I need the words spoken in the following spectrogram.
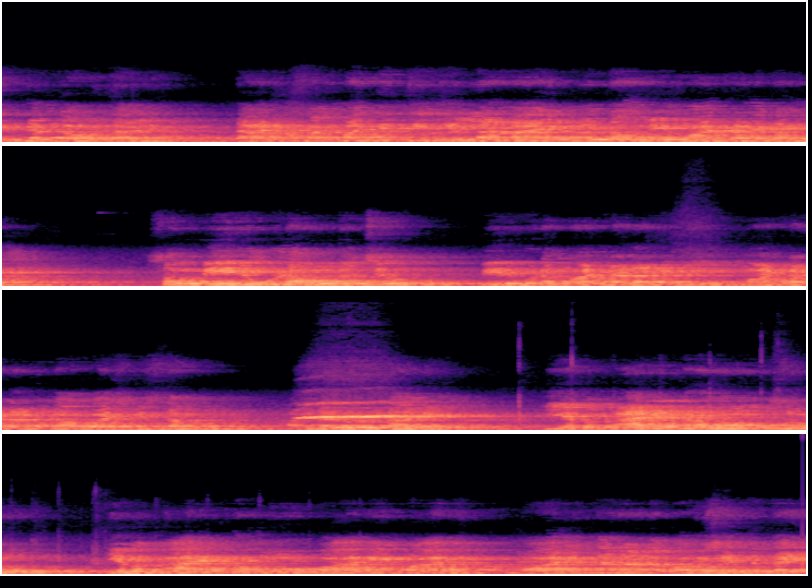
సిద్ధంగా ఉండాలి. దానికి సంబంధించి జిల్లా నాయకులతో మేము మాట్లాడతాం. సో మీరు కూడా ఉండొచ్చు. మీరు కూడా మాట్లాడడానికి మాట్లాడడానికి అవకాశం ఇస్తాం. అందరూ ఉండాలి. ఈ యొక్క కార్యక్రమం చూడు ఈ యొక్క కార్యక్రమము భావి భావి భావి తరాల భవిష్యత్తుకై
